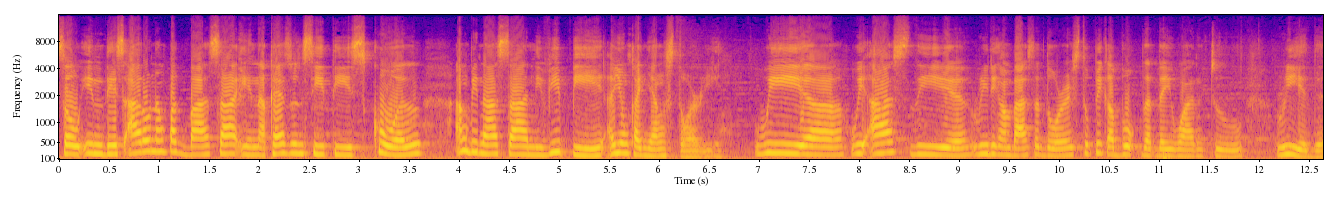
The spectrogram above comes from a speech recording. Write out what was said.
So, in this Araw ng Pagbasa in a Quezon City school, ang binasa ni VP ay yung kanyang story. We, uh, we ask the reading ambassadors to pick a book that they want to read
